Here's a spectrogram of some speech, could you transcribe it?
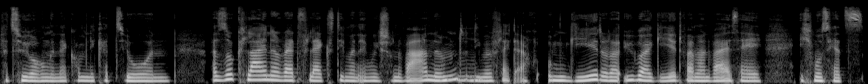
Verzögerungen in der Kommunikation. Also so kleine Red Flags, die man irgendwie schon wahrnimmt Mhm. und die man vielleicht auch umgeht oder übergeht, weil man weiß, hey, ich muss jetzt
